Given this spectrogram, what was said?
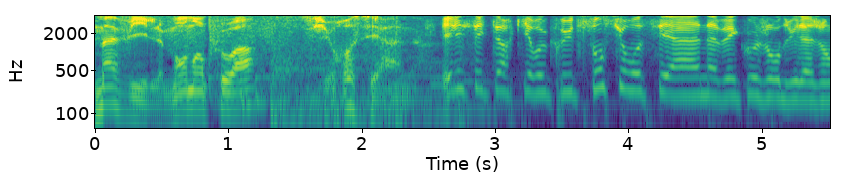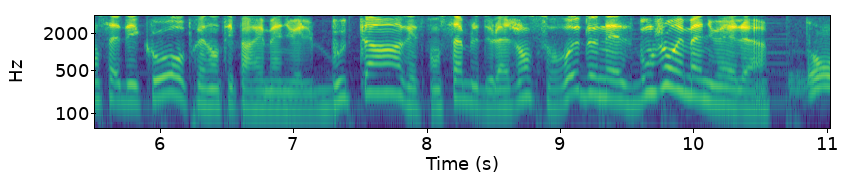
Ma ville, mon emploi sur Océane. Et les secteurs qui recrutent sont sur Océane avec aujourd'hui l'agence ADECO représentée par Emmanuel Boutin, responsable de l'agence Redonnaise. Bonjour Emmanuel.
